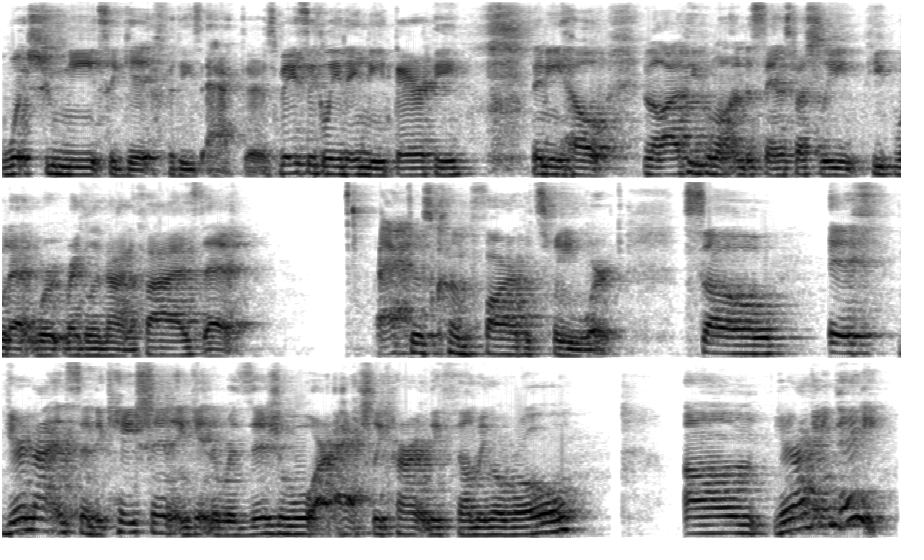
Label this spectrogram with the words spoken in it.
what you need to get for these actors. Basically, they need therapy, they need help, and a lot of people don't understand, especially people that work regular nine to fives, that actors come far between work. So if you're not in syndication and getting a residual or actually currently filming a role, um, you're not getting paid.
